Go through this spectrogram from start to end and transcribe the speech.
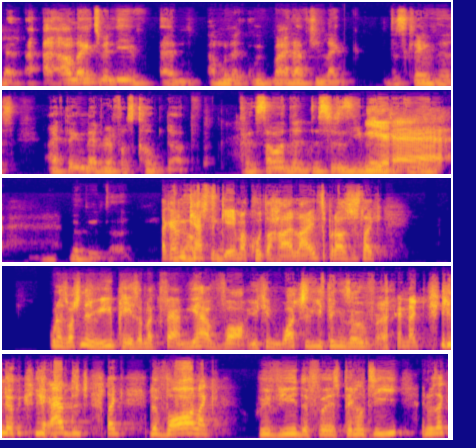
But I, I'd like to believe, and I'm gonna. We might have to like disclaim this. I think that ref was coked up because some of the decisions he made. Yeah. Like, I didn't Oh, catch the game. I caught the highlights, but I was just like, when I was watching the replays, I'm like, fam, you have VAR. You can watch these things over. And, like, you know, you have the, like, the VAR, like, reviewed the first penalty and it was like,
